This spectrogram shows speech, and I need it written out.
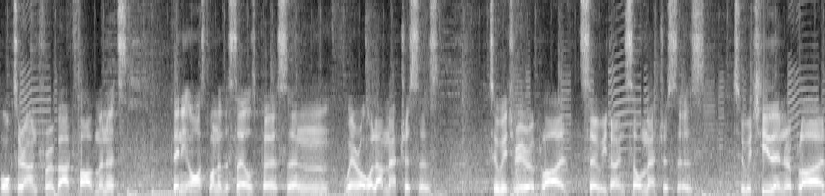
walked around for about five minutes. Then he asked one of the salesperson, where are all our mattresses? To which we replied, so we don't sell mattresses. To which he then replied,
